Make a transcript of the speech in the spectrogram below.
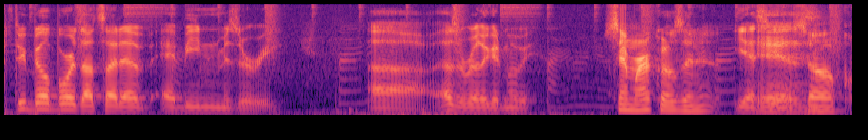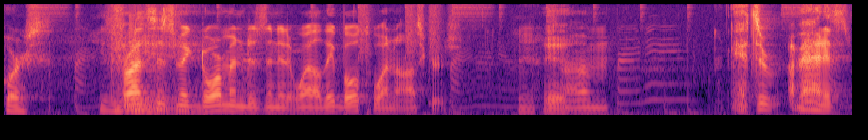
three billboards outside of Ebbing, Missouri. Uh, that was a really good movie. Sam Rockwell's in it. Yes, Yeah. he is. So of course. He's Frances McDormand is in it. Well, they both won Oscars. Yeah. Um, it's a man. It's.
